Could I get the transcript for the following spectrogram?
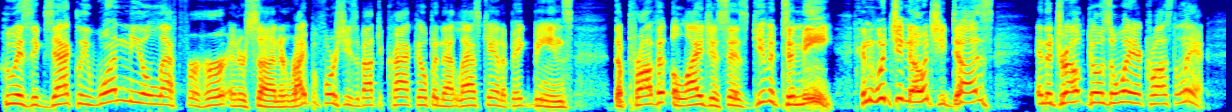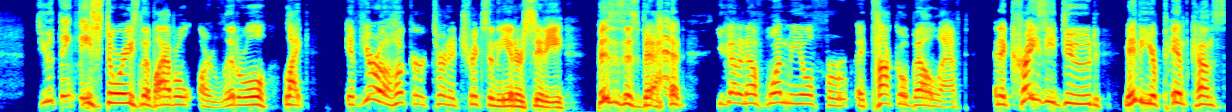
who has exactly one meal left for her and her son. And right before she's about to crack open that last can of baked beans, the prophet Elijah says, Give it to me. And would you know it? She does. And the drought goes away across the land. Do you think these stories in the Bible are literal? Like, if you're a hooker turning tricks in the inner city, business is bad. You got enough one meal for a Taco Bell left, and a crazy dude, maybe your pimp comes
